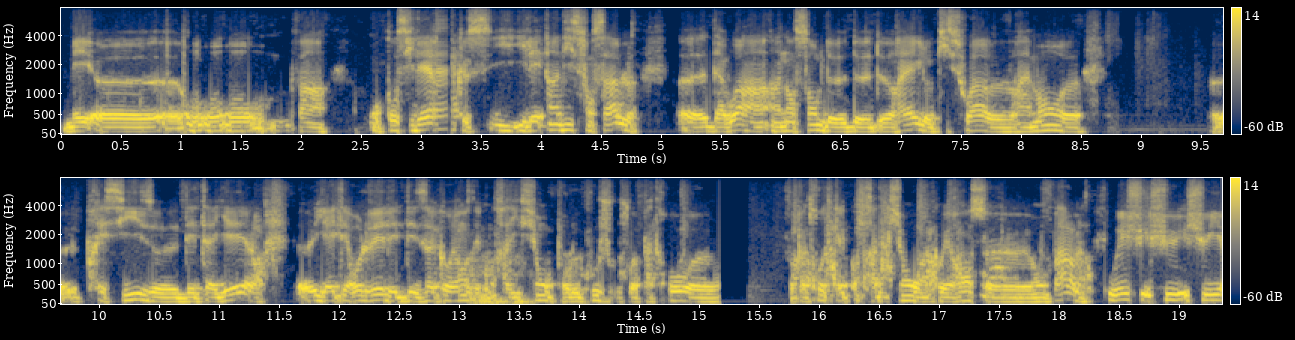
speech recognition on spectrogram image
Mais on, enfin, on considère qu'il est indispensable d'avoir un, ensemble de, règles qui soient vraiment précise, euh, détaillée. Alors, euh, il a été relevé des, incohérences, des contradictions. Pour le coup, je ne vois pas trop. je vois pas trop de quelles contradictions ou incohérences on parle. Oui, je, suis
